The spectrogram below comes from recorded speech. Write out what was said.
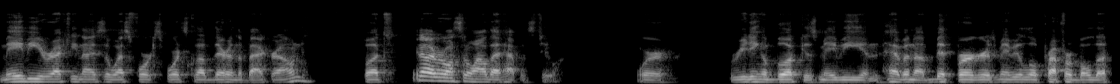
maybe you recognize the West Fork Sports Club there in the background, but you know, every once in a while that happens too. Where reading a book is maybe and having a bit burger is maybe a little preferable to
